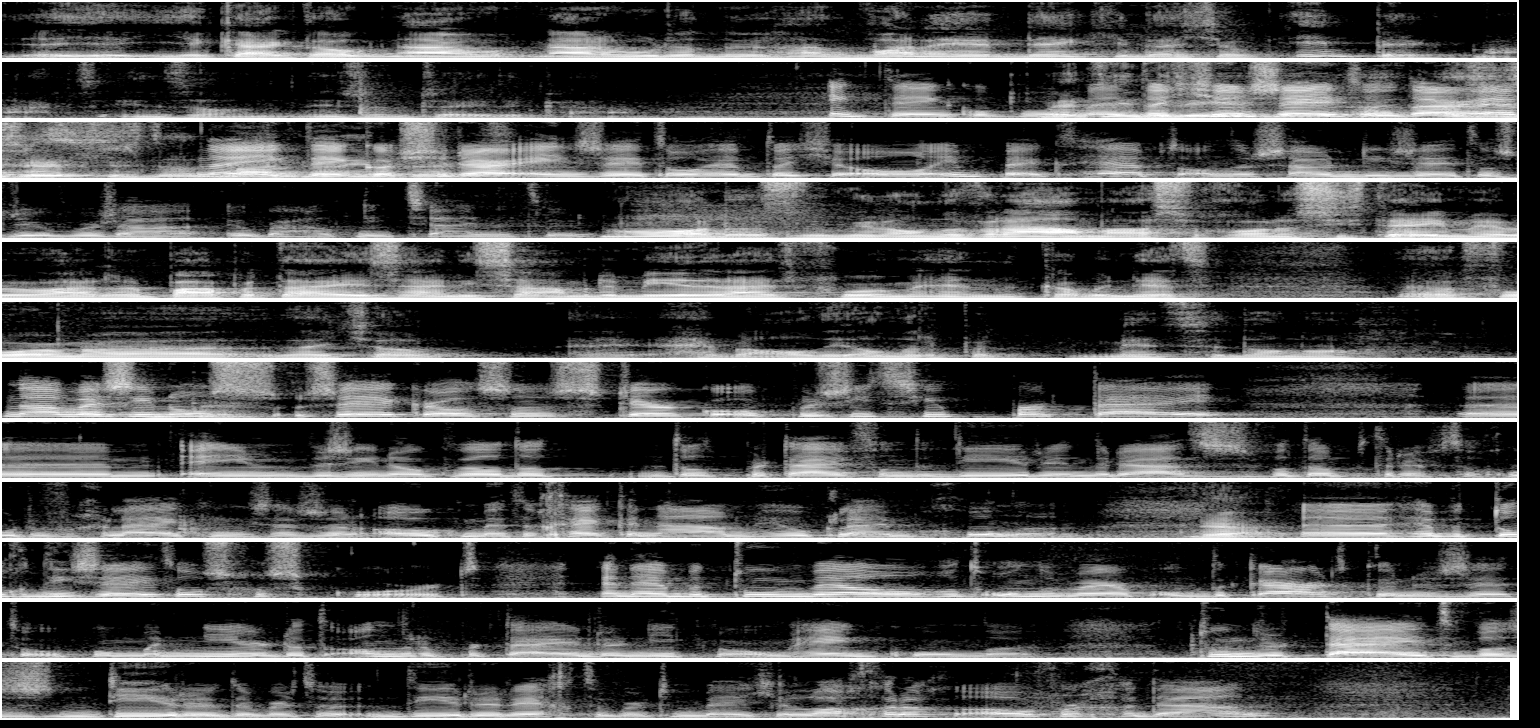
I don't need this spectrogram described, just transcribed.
je, je, kijkt ook naar, naar hoe dat nu gaat. Wanneer denk je dat je ook impact maakt in zo'n zo'n Tweede Kamer? Ik denk op het moment dat je een zetel daar hebt. nee, ik denk als je daar één zetel hebt, dat je al impact hebt. Anders zouden die zetels er überhaupt niet zijn natuurlijk. Oh, dat is natuurlijk een ander verhaal. Maar als we gewoon een systeem hebben waar er een paar partijen zijn die samen de meerderheid vormen en een kabinet uh, vormen, dat je hebben al die andere mensen dan nog nou, wij zien ons zeker als een sterke oppositiepartij. Ehm, en we zien ook wel dat, dat Partij van de Dieren inderdaad is wat dat betreft een goede vergelijking. Zij zijn ook met een gekke naam heel klein begonnen. Ja. Uh, hebben toch die zetels gescoord. En hebben toen wel het onderwerp op de kaart kunnen zetten op een manier dat andere partijen er niet meer omheen konden. Toen der tijd was dieren, er werd, dierenrechten werd een beetje lacherig over gedaan.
